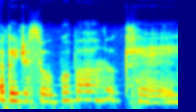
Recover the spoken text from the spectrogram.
Okay, just so Bubba. Okay.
